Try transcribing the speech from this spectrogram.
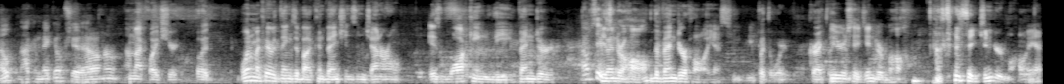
Nope, not gonna make up shit. I don't know. I'm not quite sure, but one of my favorite things about conventions in general is walking the vendor. I would say vendor hall. The vendor hall, yes, you, you put the word correctly. You're gonna say gender mall. I was going to say gender mall, yeah.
